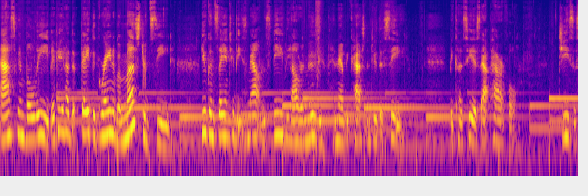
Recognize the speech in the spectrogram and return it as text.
Ask and believe. If you have the faith, the grain of a mustard seed, you can say unto these mountains, Be thou removed, and they'll be cast into the sea, because He is that powerful. Jesus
